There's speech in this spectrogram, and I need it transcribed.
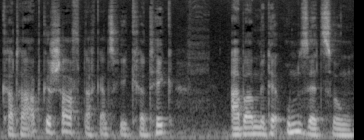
Katar abgeschafft, nach ganz viel Kritik. Aber mit der Umsetzung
